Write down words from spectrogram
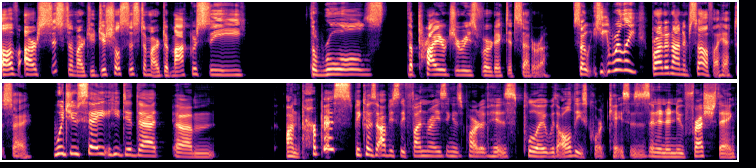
of our system, our judicial system, our democracy, the rules, the prior jury's verdict, et cetera. So he really brought it on himself, I have to say. Would you say he did that um, on purpose? Because obviously, fundraising is part of his ploy with all these court cases. Isn't it a new, fresh thing?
